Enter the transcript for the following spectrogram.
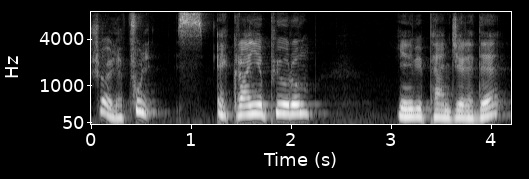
Şöyle full ekran yapıyorum. Yeni bir pencerede.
